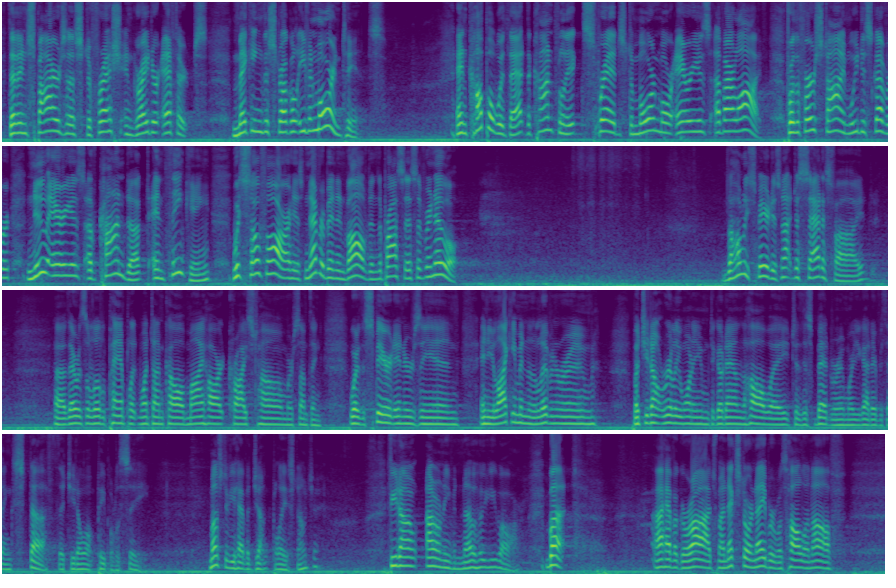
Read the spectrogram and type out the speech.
that inspires us to fresh and greater efforts, making the struggle even more intense. And coupled with that, the conflict spreads to more and more areas of our life. For the first time, we discover new areas of conduct and thinking which so far has never been involved in the process of renewal. The Holy Spirit is not just satisfied. Uh, there was a little pamphlet one time called My Heart, Christ Home, or something, where the Spirit enters in and you like Him in the living room, but you don't really want Him to go down the hallway to this bedroom where you got everything stuffed that you don't want people to see. Most of you have a junk place, don't you? If you don't, I don't even know who you are. But I have a garage. My next door neighbor was hauling off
